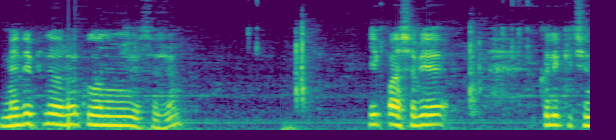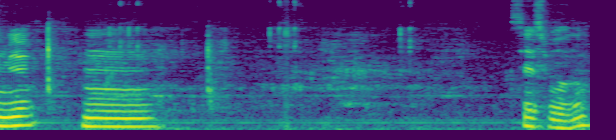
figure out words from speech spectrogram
Media Player'ın kullanımını göstereceğim. İlk başta bir klik için bir hmm, ses bulalım.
